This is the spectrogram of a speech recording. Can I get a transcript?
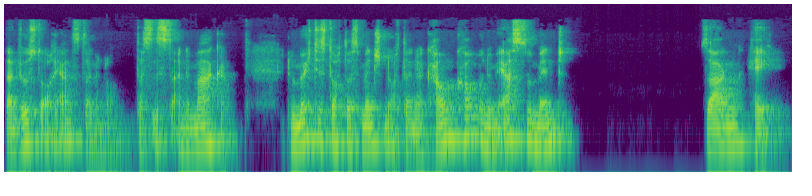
Dann wirst du auch ernster genommen. Das ist eine Marke. Du möchtest doch, dass Menschen auf deinen Account kommen und im ersten Moment sagen, hey,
